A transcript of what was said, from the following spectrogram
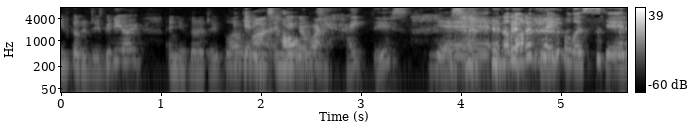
you've got to do video and you've got to do blah, You're blah, blah, getting and you go. I hate this. Yeah, and a lot of people are scared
